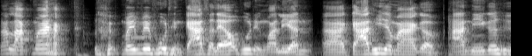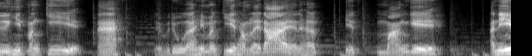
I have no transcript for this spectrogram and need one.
น่ารักมาก ไม่ไม่พูดถึงการ์ดซะแล้วพูดถึงวาเลียนอ่าการ์ดที่จะมากับพาร์ทนี้ก็คือฮิตมังกี้นะเดี๋ยวไปดูกันฮิตมังกี้ทำอะไรได้นะครับฮิตมังกี้ อันนี้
